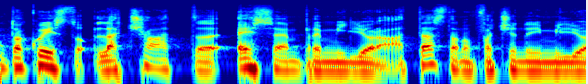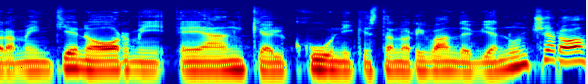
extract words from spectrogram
Accanto a questo la chat è sempre migliorata, stanno facendo dei miglioramenti enormi e anche alcuni che stanno arrivando e vi annuncerò.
